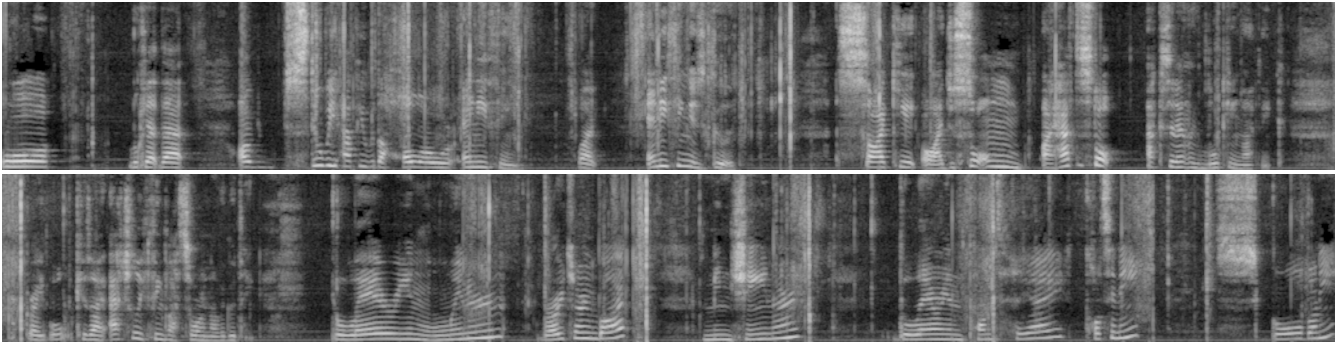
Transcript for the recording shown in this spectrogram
Or look at that. I would still be happy with a holo or anything. Like anything is good. A psychic. Oh, I just saw. Um, I have to stop accidentally looking. I think. Great ball because I actually think I saw another good thing. Galarian Linoone, Rotom Bike, Minccino, Galarian Pontier, Cottonee, Scorbunny,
